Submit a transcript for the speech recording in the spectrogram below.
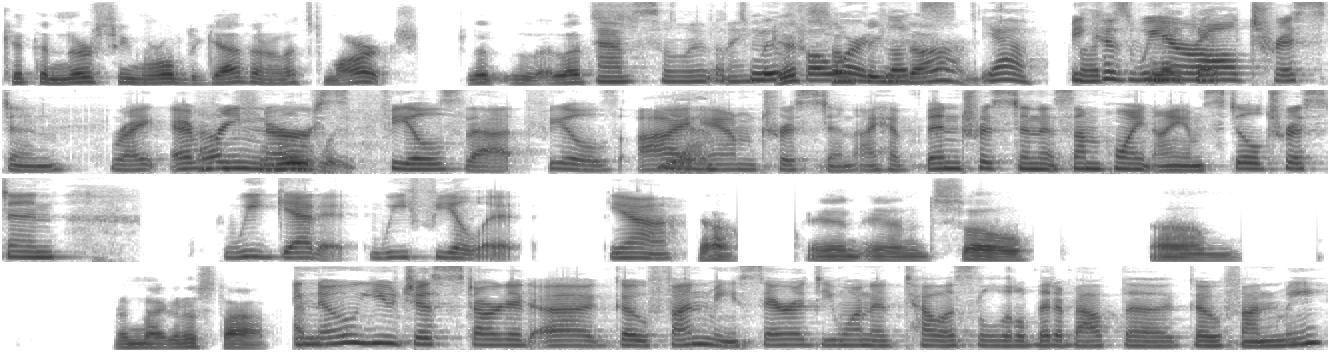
get the nursing world together and let's march. Let, let's Absolutely. let's move Get forward something let's done. yeah let's because we are it- all Tristin, right? Every nurse feels that, feels I Yeah. am Tristin. I have been Tristin at some point. I am still Tristin. We get it. We feel it. Yeah. Yeah. and and so um, I'm not going to stop. I know you just started a GoFundMe. Sarah, do you want to tell us a little bit about the GoFundMe?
